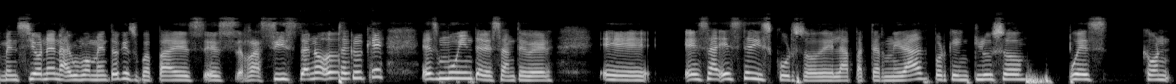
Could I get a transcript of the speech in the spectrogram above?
menciona en algún momento que su papá es, racista, ¿no? O sea, creo que es muy interesante ver eh, este discurso de la paternidad, porque incluso, pues, con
